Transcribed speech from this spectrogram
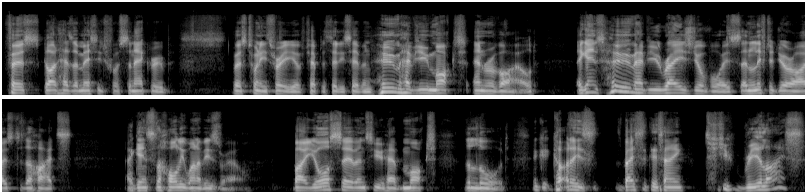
First, God has a message for Sennacherib, verse 23 of chapter 37 Whom have you mocked and reviled? Against whom have you raised your voice and lifted your eyes to the heights? Against the Holy One of Israel. By your servants you have mocked the Lord. God is basically saying, Do you realize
